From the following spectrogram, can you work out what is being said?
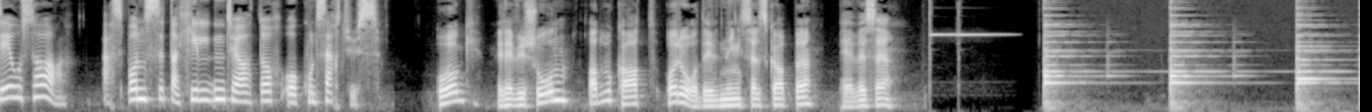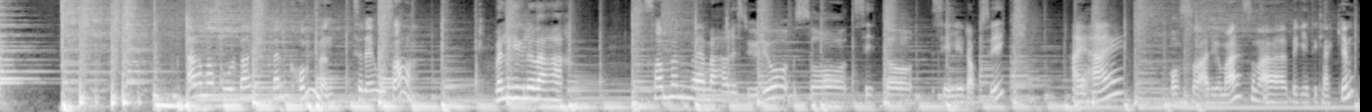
Det hun sa, er sponset av Kilden teater og konserthus. Og revisjon, advokat og rådgivningsselskapet PwC. Erna Solberg, velkommen til det hun sa. Veldig hyggelig å være her. Sammen med meg her i studio så sitter Silje Dagsvik. Hei, hei. Og så er det jo meg, som er Birgitte Klekken.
